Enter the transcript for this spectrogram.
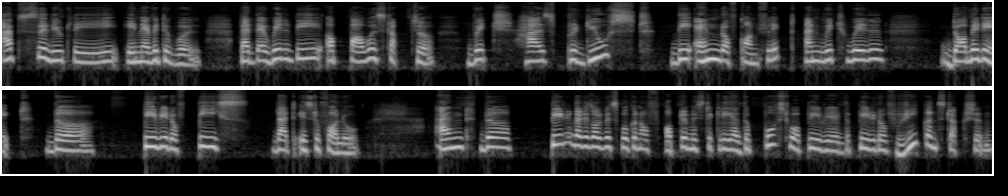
absolutely inevitable that there will be a power structure which has produced the end of conflict and which will dominate the period of peace that is to follow. And the period that is always spoken of optimistically as the post-war period, the period of reconstruction,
